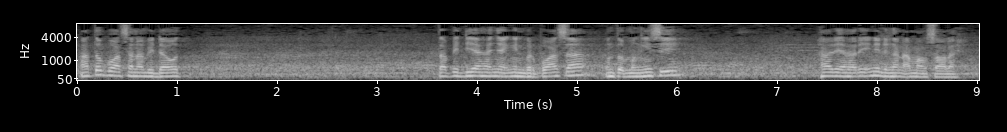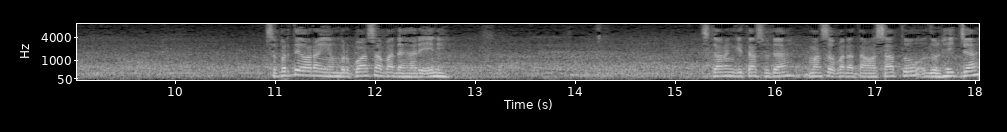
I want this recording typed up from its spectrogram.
Atau puasa Nabi Daud Tapi dia hanya ingin berpuasa Untuk mengisi Hari-hari ini dengan amal soleh. Seperti orang yang berpuasa pada hari ini. Sekarang kita sudah masuk pada tanggal 1 Dhul Hijjah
